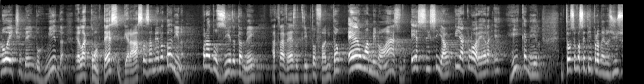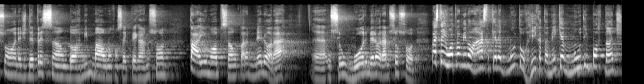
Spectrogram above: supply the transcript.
noite bem dormida, ela acontece graças à melatonina, produzida também através do triptofano. Então, é um aminoácido essencial e a clorela é rica nele. Então, se você tem problemas de insônia, de depressão, dorme mal, não consegue pegar no sono, tá aí uma opção para melhorar é, o seu humor e melhorar o seu sono. Mas tem outro aminoácido que é muito rica também, que é muito importante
